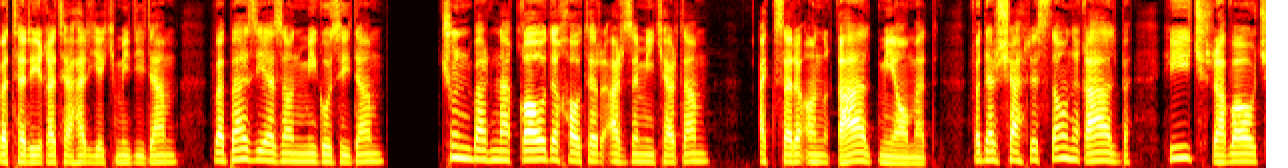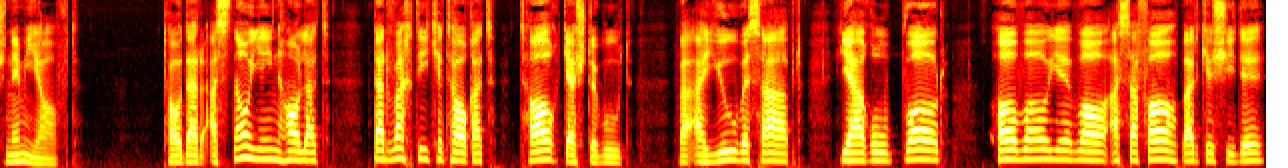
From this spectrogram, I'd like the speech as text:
و طریقت هر یک می دیدم و بعضی از آن می گزیدم چون بر نقاد خاطر عرضه می کردم اکثر آن قلب می آمد و در شهرستان قلب هیچ رواج نمی یافت. تا در اسنای این حالت در وقتی که طاقت تاق گشته بود و ایوب صبر یعقوب وار آوای و اصفاه برکشیده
